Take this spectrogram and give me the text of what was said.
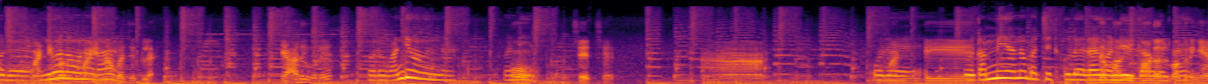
ஒரு வண்டி இவன் என்ன பட்ஜெட்ல யாரு ஊரு? ஒரு வண்டி வாங்கினேன். வண்டி. சரி சரி. ஒரு ஒரு கம்மியான பட்ஜெட்டுக்குள்ள ஏதாவது வண்டி இருக்கா பாக்குறீங்க?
